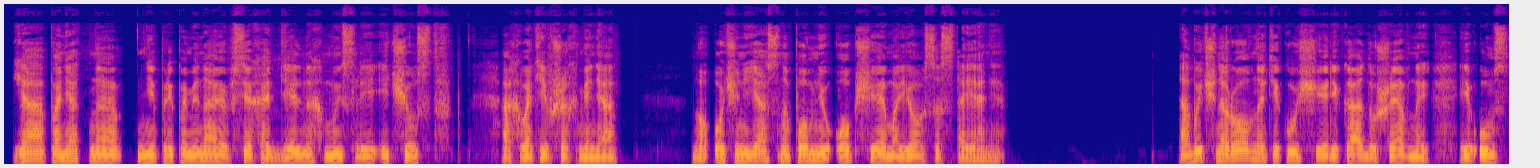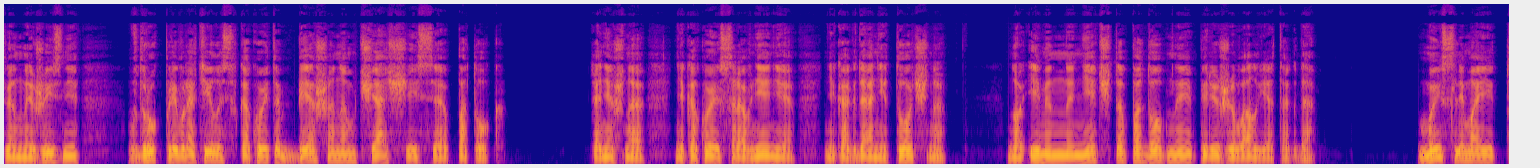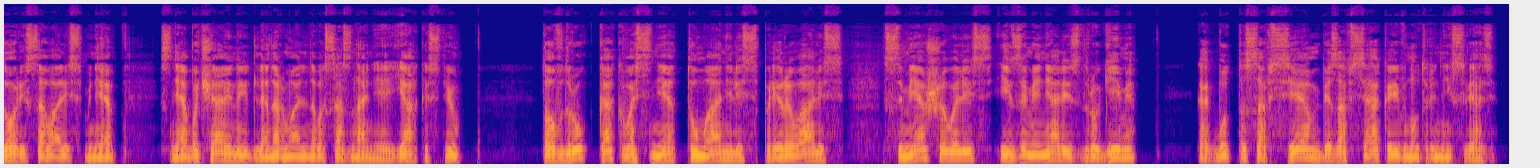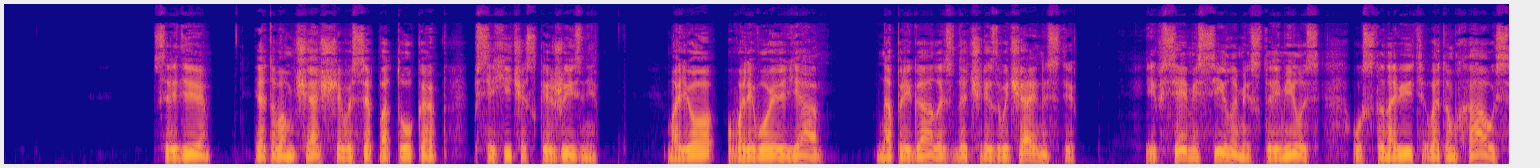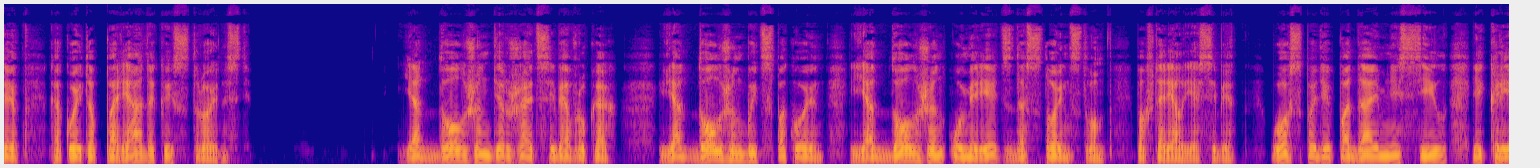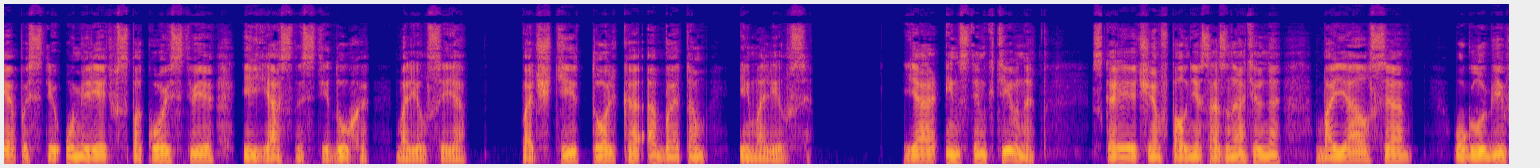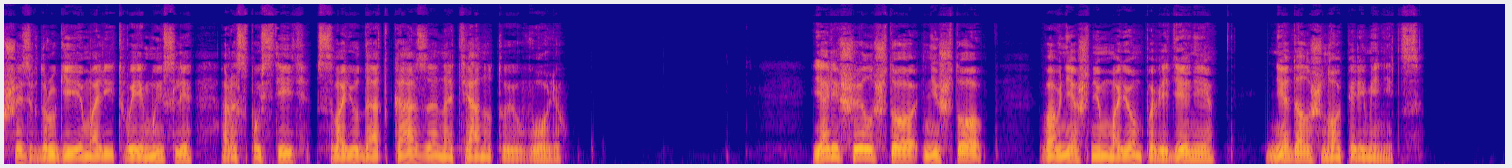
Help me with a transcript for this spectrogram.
Я, понятно, не припоминаю всех отдельных мыслей и чувств, охвативших меня, но очень ясно помню общее мое состояние. Обычно ровно текущая река душевной и умственной жизни вдруг превратилась в какой-то бешено мчащийся поток. Конечно, никакое сравнение никогда не точно, но именно нечто подобное переживал я тогда. Мысли мои то рисовались мне с необычайной для нормального сознания яркостью, то вдруг, как во сне, туманились, прерывались, смешивались и заменялись другими, как будто совсем безо всякой внутренней связи. Среди этого мчащегося потока психической жизни, мое волевое «я» напрягалось до чрезвычайности и всеми силами стремилась установить в этом хаосе какой-то порядок и стройность. Я должен держать себя в руках, я должен быть спокоен, я должен умереть с достоинством, — повторял я себе. Господи, подай мне сил и крепости умереть в спокойствии и ясности духа, — молился я. Почти только об этом и молился. Я инстинктивно, скорее, чем вполне сознательно, боялся, углубившись в другие молитвы и мысли, распустить свою до отказа натянутую волю. Я решил, что ничто во внешнем моем поведении не должно перемениться.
